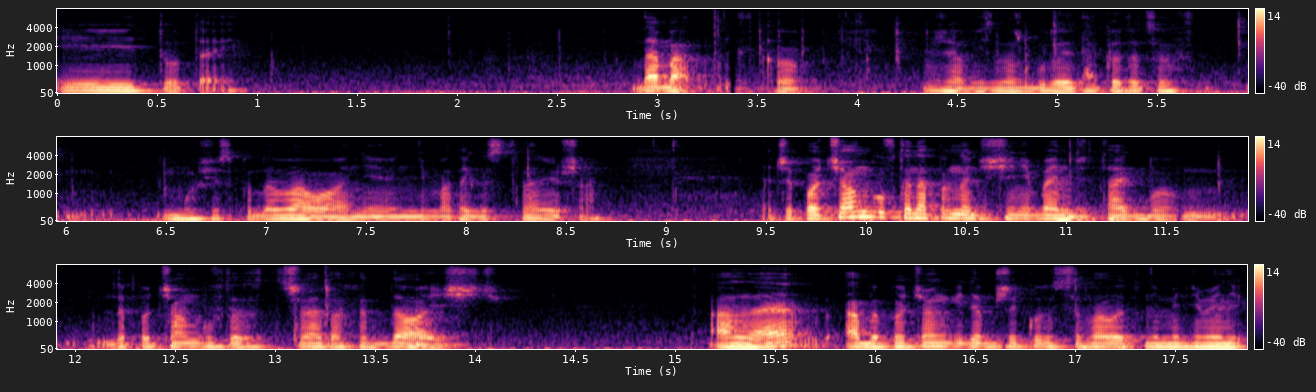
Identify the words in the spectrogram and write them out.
I tutaj. Dobra, tylko że Wizmasz buduje tylko to, co mu się spodobało, a nie, nie ma tego scenariusza. Znaczy pociągów to na pewno dzisiaj nie będzie, tak? Bo do pociągów to trzeba trochę dojść. Ale aby pociągi dobrze kursowały, to nie będziemy mieli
